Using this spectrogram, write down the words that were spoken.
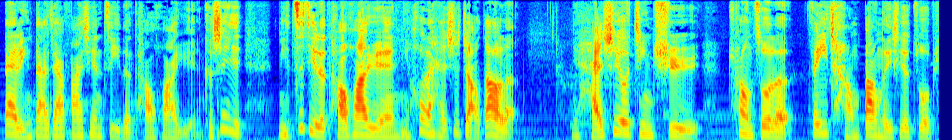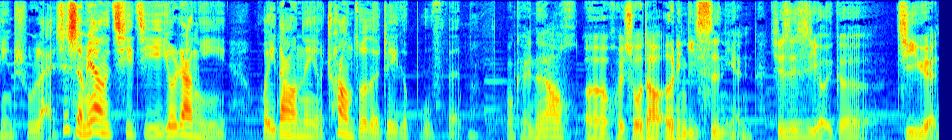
带领大家发现自己的桃花源，可是你自己的桃花源，你后来还是找到了，你还是又进去创作了非常棒的一些作品出来。是什么样的契机，又让你回到那个创作的这个部分呢？OK，那要呃回溯到二零一四年，其实是有一个机缘，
